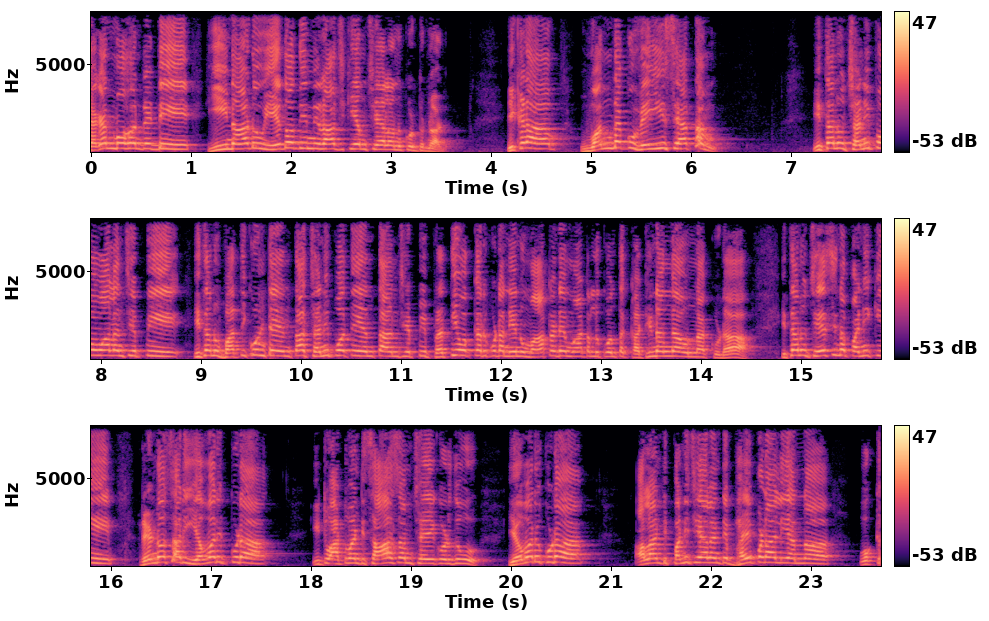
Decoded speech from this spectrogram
జగన్మోహన్ రెడ్డి ఈనాడు ఏదో దీన్ని రాజకీయం చేయాలనుకుంటున్నాడు. ఇక్కడ వందకు వెయ్యి శాతం ఇతను చనిపోవాలని చెప్పి ఇతను బతికుంటే ఎంత చనిపోతే ఎంత అని చెప్పి ప్రతి ఒక్కరు కూడా నేను మాట్లాడే మాటలు కొంత కఠినంగా ఉన్నా కూడా ఇతను చేసిన పనికి రెండోసారి ఎవరికి కూడా ఇటు అటువంటి సాహసం చేయకూడదు. ఎవరు కూడా అలాంటి పని చేయాలంటే భయపడాలి అన్న ఒక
